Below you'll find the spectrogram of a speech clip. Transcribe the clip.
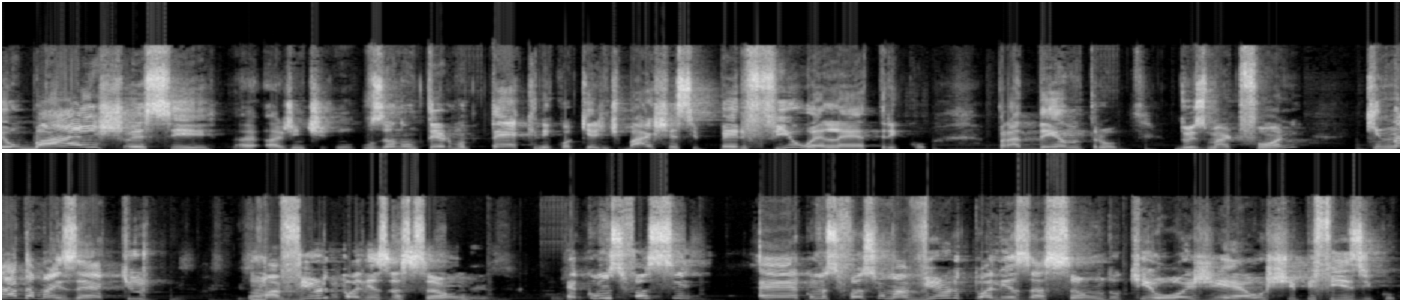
eu baixo esse, a, a, gente usando um termo técnico aqui, a gente baixa esse perfil elétrico para dentro do smartphone, que nada mais é que uma virtualização é como se fosse é como se fosse uma virtualização do que hoje é o chip físico.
